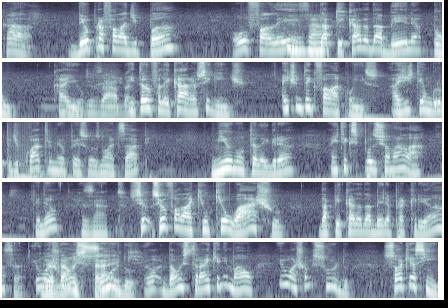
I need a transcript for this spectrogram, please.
Cara, deu para falar de pan, ou falei Exato. da picada da abelha, pum, caiu. Desaba. Então eu falei, cara, é o seguinte, a gente não tem que falar com isso. A gente tem um grupo de 4 mil pessoas no WhatsApp, mil no Telegram, a gente tem que se posicionar lá. Entendeu? Exato. Se, eu, se eu falar que o que eu acho da picada da abelha para criança, eu Já acho dá um absurdo. strike. Eu, dá um strike animal. Eu acho absurdo. Só que assim,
